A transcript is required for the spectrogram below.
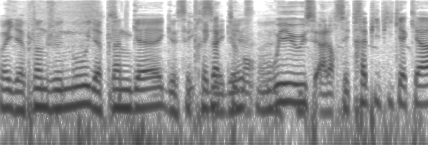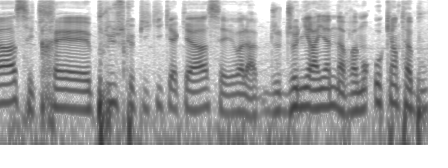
Ouais, il y a plein de jeux de mots, il y a plein de gags, c'est très ouais. Oui, oui. Alors c'est très pipi caca, c'est très plus que pipi caca. C'est voilà, Jo- Johnny Ryan n'a vraiment aucun tabou.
